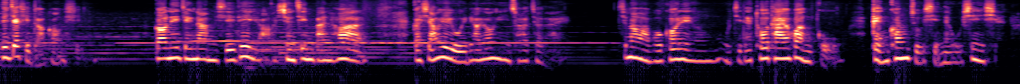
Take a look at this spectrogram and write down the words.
你这是大公事。五年前若毋是你哦，想尽办法，甲小雨为了养伊带出来，即摆嘛无可能有一个脱胎换骨、健康自信的吴信贤啊！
